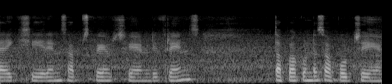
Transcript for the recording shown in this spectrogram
లైక్ షేర్ అండ్ సబ్స్క్రైబ్ చేయండి ఫ్రెండ్స్. తప్పకుండా సపోర్ట్ చేయండి.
